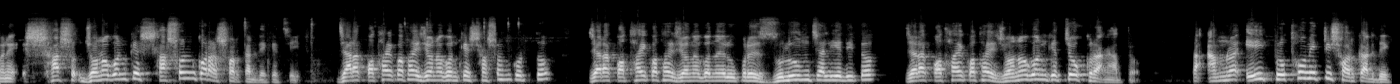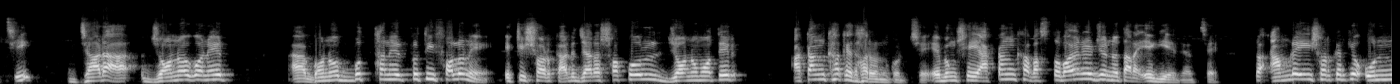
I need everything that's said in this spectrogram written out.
মানে শাসন জনগণকে শাসন করার সরকার দেখেছি। যারা কথায় কথায় জনগণকে শাসন করত, যারা কথায় কথায় জনগণের উপরে জুলুম চালিয়ে দিত, যারা কথায় কথায় জনগণকে চোখ রাঙাতো। তা আমরা এই প্রথম একটি সরকার দেখছি, যারা জনগণের গণ অভ্যুত্থানের প্রতিফলনে একটি সরকার যারা সকল জনমতের আকাঙ্ক্ষাকে ধারণ করছে এবং সেই আকাঙ্ক্ষা বাস্তবায়নের জন্য তারা এগিয়ে যাচ্ছে। তো আমরা এই সরকারকে অন্য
